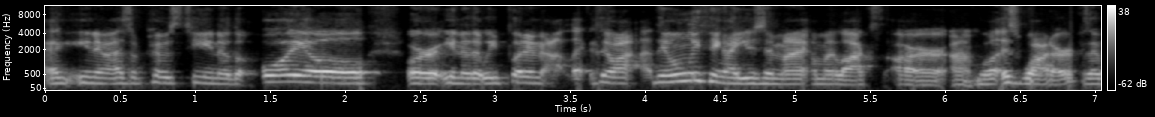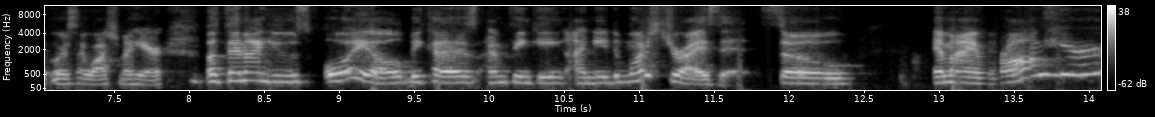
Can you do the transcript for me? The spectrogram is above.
I, you know as opposed to you know the oil or you know that we put in like so I, the only thing i use in my on my locks are um, well is water because of course i wash my hair. But then i use oil because i'm thinking i need to moisturize it. So am i wrong here?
